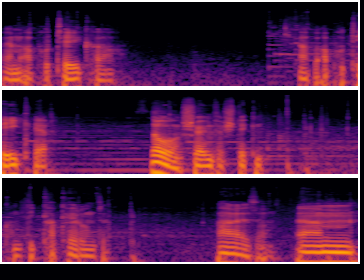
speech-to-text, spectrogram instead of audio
Beim Apotheker. Aber Apotheker. So, schön verstecken. Kommt die Kacke runter. Also, ähm.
